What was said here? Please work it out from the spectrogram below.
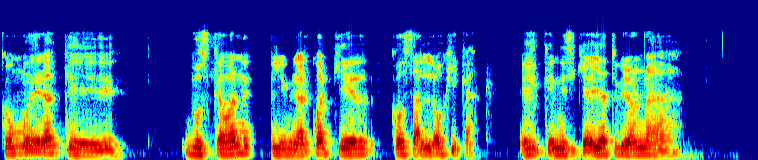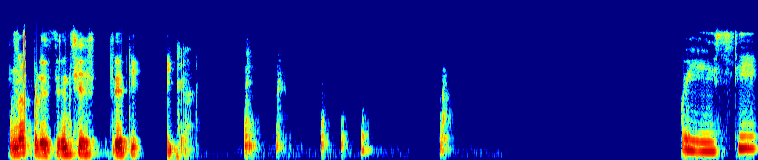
cómo era que buscaban eliminar cualquier cosa lógica, el que ni siquiera ya tuviera una, una presencia estética. Pues sí,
